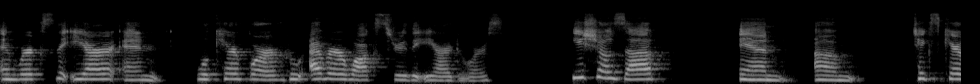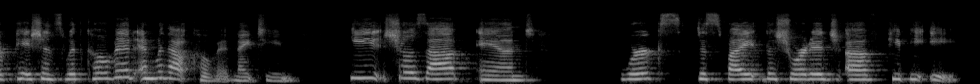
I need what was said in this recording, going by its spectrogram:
and works the ER and will care for whoever walks through the ER doors. He shows up and um, takes care of patients with COVID and without COVID 19. He shows up and works despite the shortage of PPE.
